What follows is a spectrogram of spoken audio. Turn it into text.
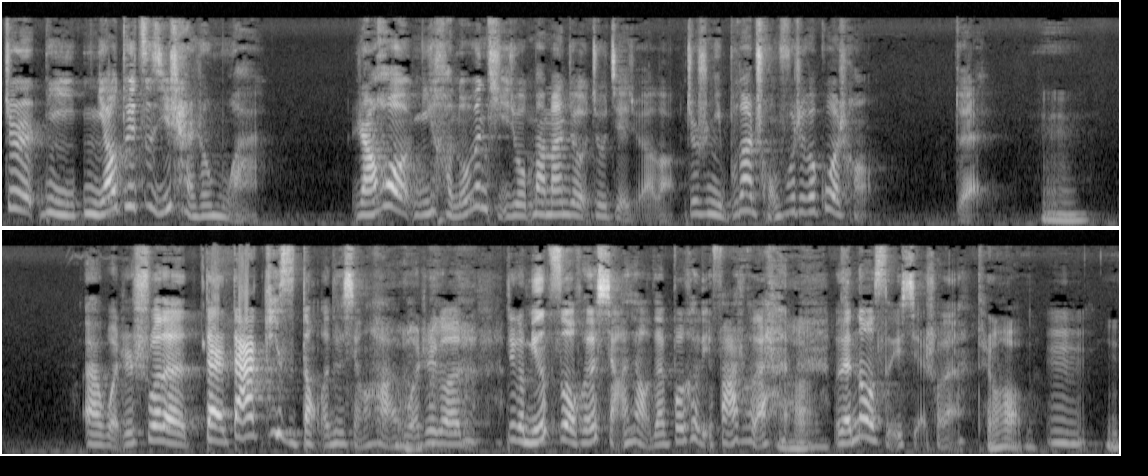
就是你你要对自己产生母爱。然后你很多问题就慢慢就就解决了，就是你不断重复这个过程，对，嗯，哎，我这说的，但是大家意思懂了就行哈。我这个这个名词我回头想一想，我在播客里发出来，我在 notes 里写出来，挺好的。嗯嗯，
